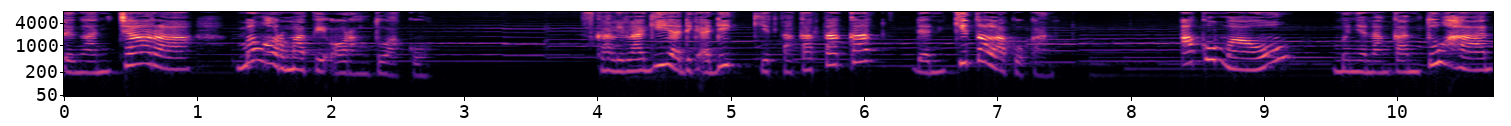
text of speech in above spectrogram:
dengan cara menghormati orang tuaku. Sekali lagi adik-adik, kita katakan dan kita lakukan. Aku mau menyenangkan Tuhan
